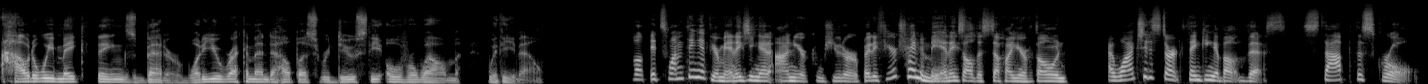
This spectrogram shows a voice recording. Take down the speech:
How do we make things better? What do you recommend to help us reduce the overwhelm with email? Well, it's one thing if you're managing it on your computer, but if you're trying to manage all this stuff on your phone, I want you to start thinking about this. Stop the scroll.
